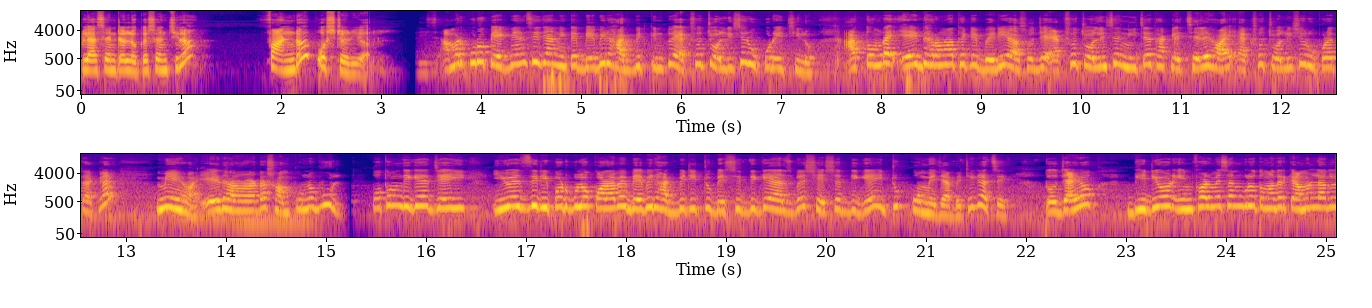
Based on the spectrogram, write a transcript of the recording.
প্লাসেন্টার লোকেশান ছিল ফান্ডো পোস্টেরিয়াল আমার পুরো প্রেগনেন্সি জার্নিতে বেবির হার্টবিট কিন্তু একশো চল্লিশের উপরেই ছিল। আর তোমরা এই ধারণা থেকে বেরিয়ে আসো যে একশো চল্লিশের নিচে থাকলে ছেলে হয়, একশো চল্লিশের উপরে থাকলে মেয়ে হয়। এই ধারণাটা সম্পূর্ণ ভুল। প্রথম দিকে যেই ইউএসজি রিপোর্টগুলো করাবে বেবির হার্টবিট একটু বেশির দিকে আসবে, শেষের দিকে একটু কমে যাবে, ঠিক আছে? তো যাই হোক ভিডিওর ইনফরমেশানগুলো তোমাদের কেমন লাগল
